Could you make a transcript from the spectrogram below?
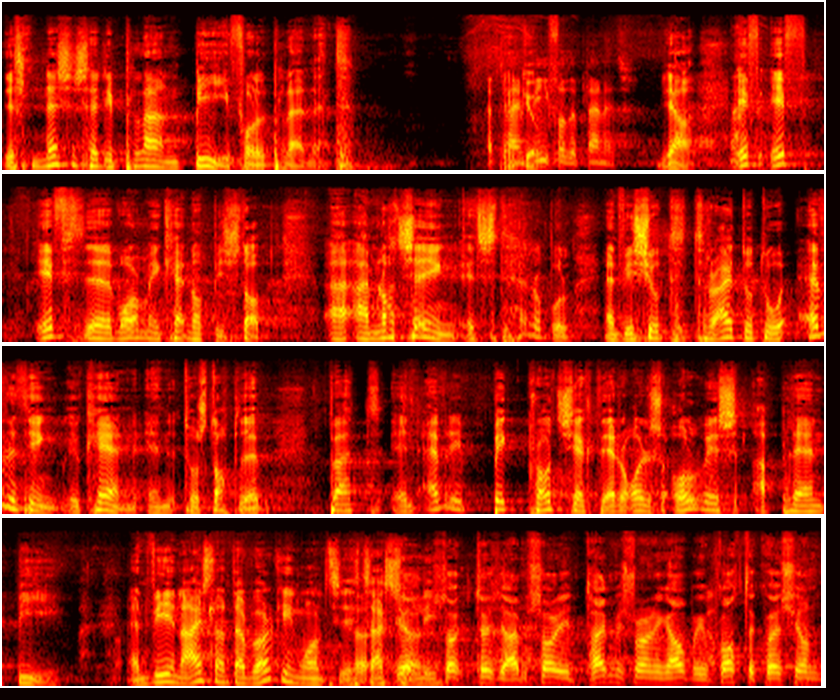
this necessary plan B for the planet? A plan B for the planet. Yeah. if if if the warming cannot be stopped, uh, I'm not saying it's terrible, and we should try to do everything we can in, to stop them. But in every big project, there is always a plan B. And we in Iceland are working on it. Uh, actually. Yeah, so, I'm sorry, time is running out. We've got the question.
